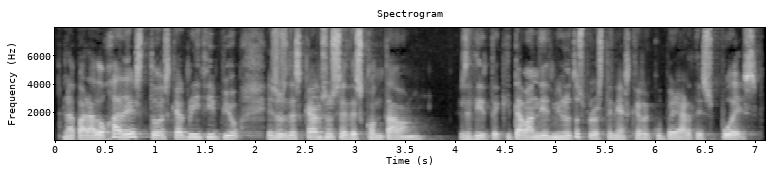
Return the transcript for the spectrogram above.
La paradoja de esto es que al principio esos descansos se descontaban. Es decir, te quitaban 10 minutos, pero los tenías que recuperar después.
